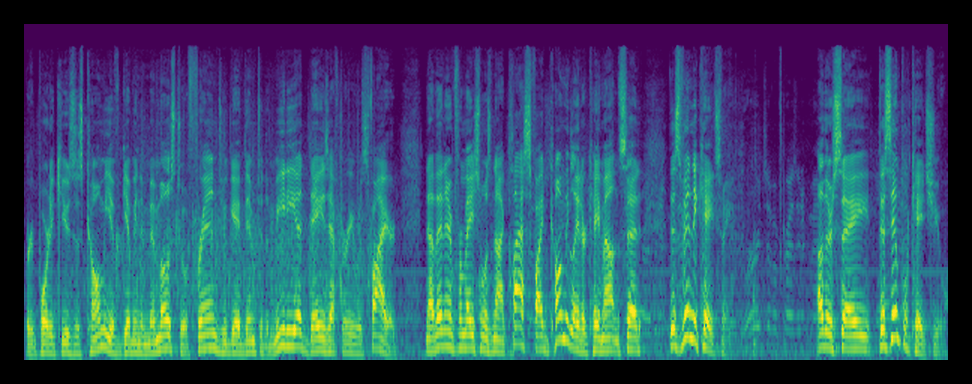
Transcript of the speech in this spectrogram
The report accuses Comey of giving the memos to a friend who gave them to the media days after he was fired. Now, that information was not classified. Comey later came out and said, This vindicates me. Others say, This implicates you.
